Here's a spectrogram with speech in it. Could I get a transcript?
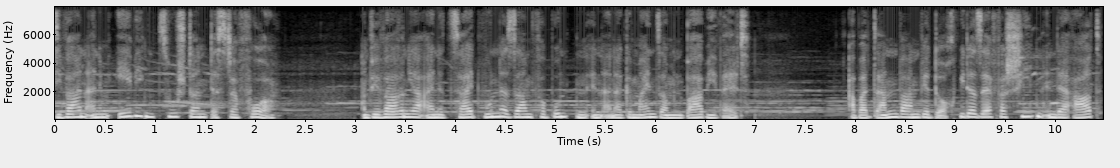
Sie war in einem ewigen Zustand des davor. Und wir waren ja eine Zeit wundersam verbunden in einer gemeinsamen Barbie-Welt. Aber dann waren wir doch wieder sehr verschieden in der Art,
